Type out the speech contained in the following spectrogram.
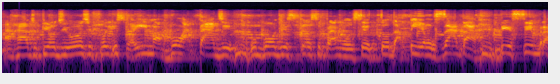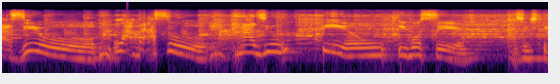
A Rádio Peão de hoje foi isso aí. Uma boa tarde, um bom descanso para você, toda peãozada desse Brasil. Um abraço, Rádio peão e você, a gente tem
